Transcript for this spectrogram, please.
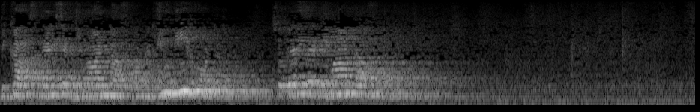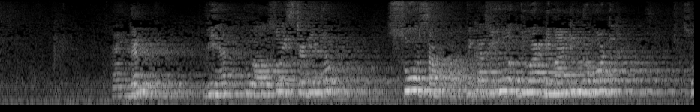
Because there is a demand of water. You need water. So there is a demand of water. And then we have to also study the source of water because you, you are demanding the water. So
